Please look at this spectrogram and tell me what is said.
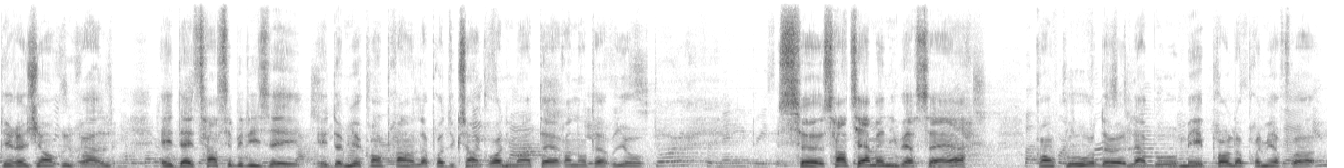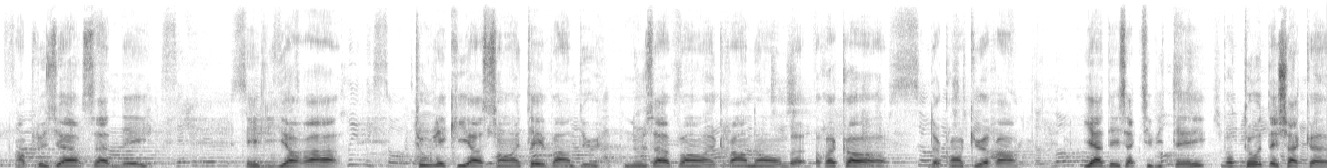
des régions rurales et d'être sensibilisé et de mieux comprendre la production agroalimentaire en Ontario. Ce centième anniversaire concours de la bourre, mais pour la première fois en plusieurs années, il y aura tous les kiosques ont été vendus. Nous avons un grand nombre record de concurrents. Il y a des activités pour tout et chacun.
